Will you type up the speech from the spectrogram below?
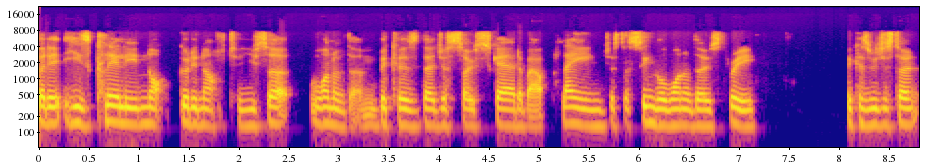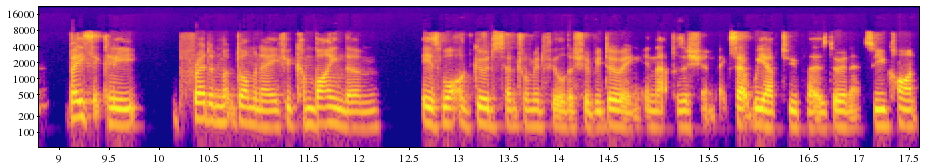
But it, he's clearly not good enough to usurp one of them because they're just so scared about playing just a single one of those three. Because we just don't. Basically, Fred and McTominay, if you combine them, is what a good central midfielder should be doing in that position. Except we have two players doing it, so you can't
